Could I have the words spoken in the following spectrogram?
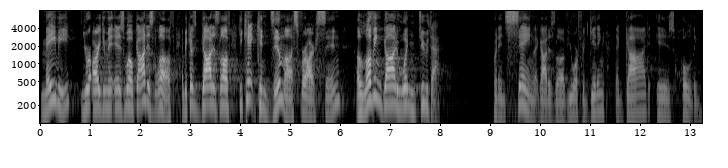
Maybe your argument is, well, God is love, and because God is love, He can't condemn us for our sin. A loving God wouldn't do that. But in saying that God is love, you are forgetting that God is holy.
